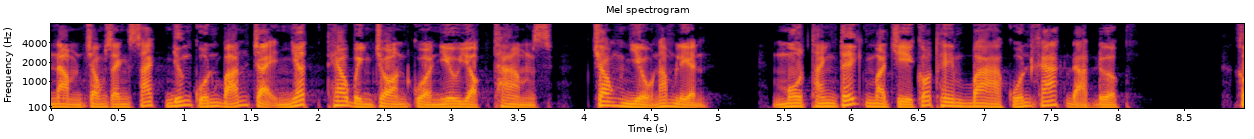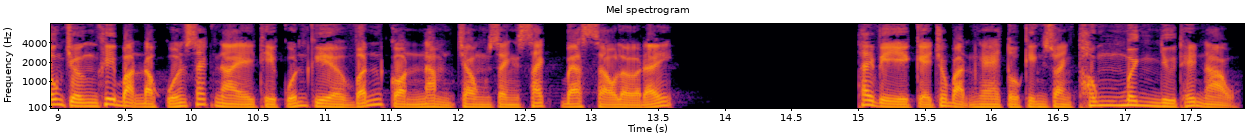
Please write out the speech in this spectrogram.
nằm trong danh sách những cuốn bán chạy nhất theo bình chọn của New York Times trong nhiều năm liền. Một thành tích mà chỉ có thêm ba cuốn khác đạt được. Không chừng khi bạn đọc cuốn sách này thì cuốn kia vẫn còn nằm trong danh sách bestseller đấy. Thay vì kể cho bạn nghe tôi kinh doanh thông minh như thế nào,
